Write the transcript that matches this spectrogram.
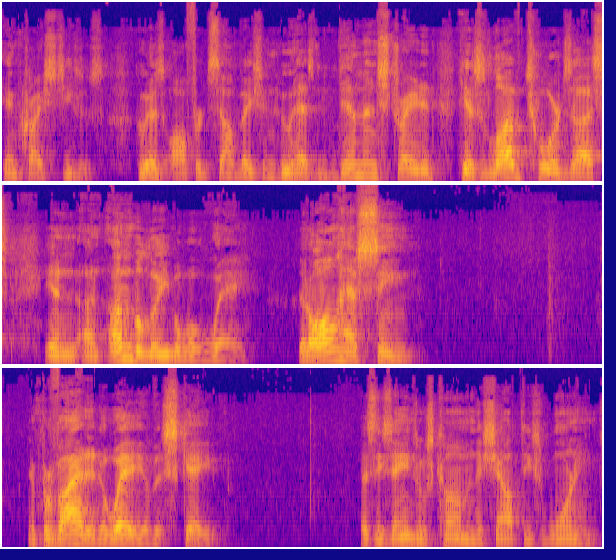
in Christ Jesus, who has offered salvation, who has demonstrated his love towards us in an unbelievable way that all have seen and provided a way of escape as these angels come and they shout these warnings.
